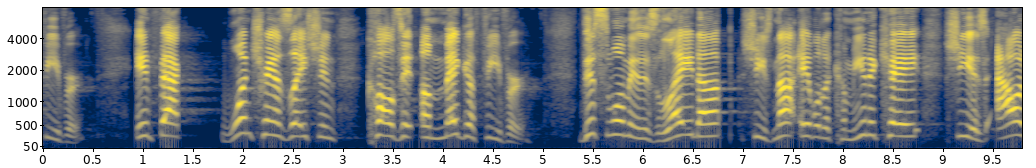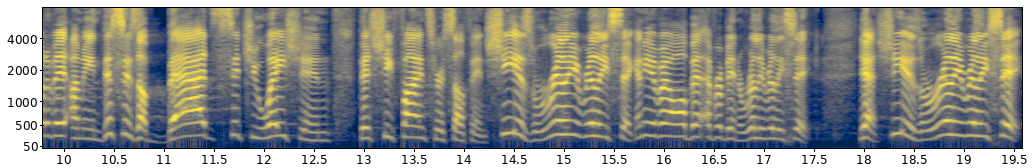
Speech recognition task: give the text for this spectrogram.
fever. In fact, one translation calls it a mega fever. This woman is laid up. She's not able to communicate. She is out of it. I mean, this is a bad situation that she finds herself in. She is really, really sick. Any of you all been, ever been really, really sick? Yeah, she is really, really sick.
